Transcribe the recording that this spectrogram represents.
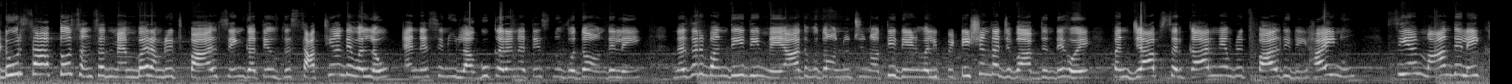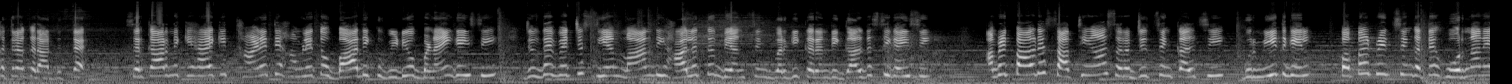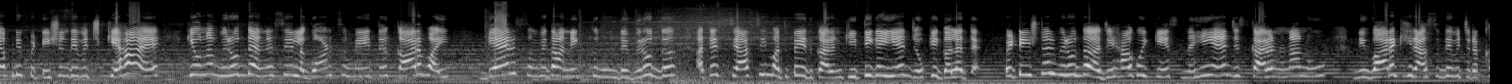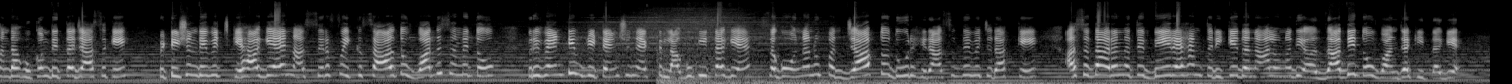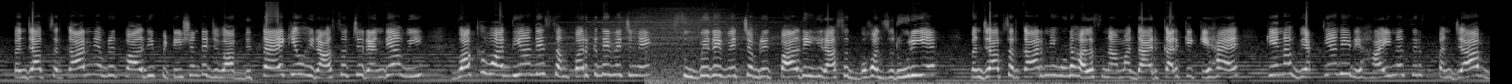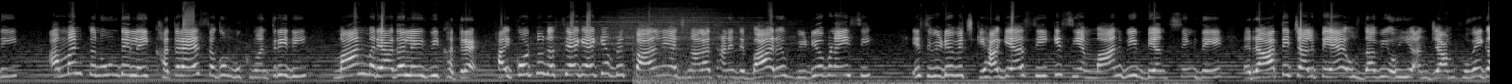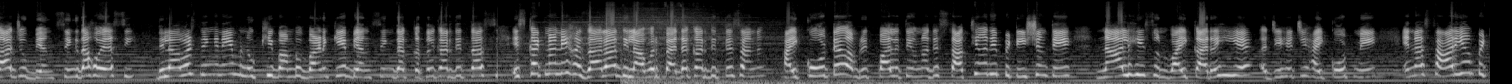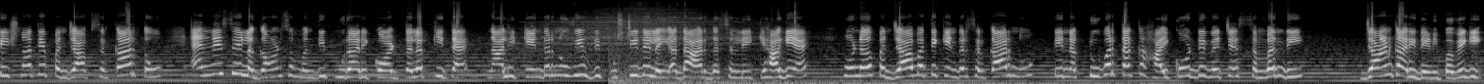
ਖਡੂਰ ਸਾਹਿਬ ਤੋਂ ਸੰਸਦ ਮੈਂਬਰ ਅੰਮ੍ਰਿਤਪਾਲ ਸਿੰਘ ਅਤੇ ਉਸ ਦੇ ਸਾਥੀਆਂ ਦੇ ਵੱਲੋਂ ਐਨਐਸਏ ਨੂੰ ਲਾਗੂ ਕਰਨ ਅਤੇ ਇਸ ਨੂੰ ਵਧਾਉਣ ਦੇ ਲਈ ਨਜ਼ਰਬੰਦੀ ਦੀ ਮਿਆਦ ਵਧਾਉਣ ਨੂੰ ਚੁਣੌਤੀ ਦੇਣ ਵਾਲੀ ਪਟੀਸ਼ਨ ਦਾ ਜਵਾਬ ਦਿੰਦੇ ਹੋਏ ਪੰਜਾਬ ਸਰਕਾਰ ਨੇ ਅੰਮ੍ਰਿਤਪਾਲ ਦੀ ਰਿਹਾਈ ਨੂੰ ਸੀਐਮ ਮਾਨ ਦੇ ਲਈ ਖਤਰਾ ਕਰਾਰ ਦਿੱਤਾ ਹੈ। ਸਰਕਾਰ ਨੇ ਕਿਹਾ ਹੈ ਕਿ ਥਾਣੇ ਤੇ ਹਮਲੇ ਤੋਂ ਬਾਅਦ ਇੱਕ ਵੀਡੀਓ ਬਣਾਈ ਗਈ ਸੀ ਜਿਸ ਦੇ ਵਿੱਚ ਸੀਐਮ ਮਾਨ ਦੀ ਹਾਲਤ ਬੇਅੰਤ ਸਿੰਘ ਵਰਗੀ ਕਰਨ ਦੀ ਗੱਲ ਦੱਸੀ ਗਈ ਸੀ। ਅੰਮ੍ਰਿਤਪਾਲ ਦੇ ਸਾਥੀਆਂ ਸਰਬਜੀਤ ਸਿੰਘ ਕਲਸੀ, ਗੁਰਮੀਤ ਗਿੱਲ ਪਪਲਪ੍ਰੀਤ ਸਿੰਘ ਅਤੇ ਹੋਰਨਾਂ ਨੇ ਆਪਣੀ ਪਟੀਸ਼ਨ ਦੇ ਵਿੱਚ ਕਿਹਾ ਹੈ ਕਿ ਉਹਨਾਂ ਵਿਰੁੱਧ ਐਨਐਸਏ ਲਗਾਉਣ ਸਮੇਤ ਕਾਰਵਾਈ ਗੈਰ ਸੰਵਿਧਾਨਿਕ ਕਾਨੂੰਨ ਦੇ ਵਿਰੁੱਧ ਅਤੇ ਸਿਆਸੀ ਮਤਭੇਦ ਕਾਰਨ ਕੀਤੀ ਗਈ ਹੈ, ਜੋ ਕਿ ਗਲਤ ਹੈ। ਪਟੀਸ਼ਨਰ ਵਿਰੁੱਧ ਅਜਿਹਾ ਕੋਈ ਕੇਸ ਨਹੀਂ ਹੈ, ਜਿਸ ਕਾਰਨ ਉਹਨਾਂ ਨੂੰ ਨਿਵਾਰਕ ਹਿਰਾਸਤ ਦੇ ਵਿੱਚ ਰੱਖਣ ਦਾ ਹੁਕਮ ਦਿੱਤਾ ਜਾ ਸਕੇ। ਪਟੀਸ਼ਨ ਦੇ ਵਿੱਚ ਕਿਹਾ ਗਿਆ ਹੈ, ਨਾ ਸਿਰਫ 1 ਸਾਲ ਤੋਂ ਵੱਧ ਸਮੇਂ ਤੋਂ ਪ੍ਰੀਵੈਂਟਿਵ ਡਿਟੈਂਸ਼ਨ ਐਕਟ ਲਾਗੂ ਕੀਤਾ ਗਿਆ ਹੈ। ਸਗੋਂ ਉਹਨਾਂ ਨੂੰ ਪੰਜਾਬ ਤੋਂ ਦੂਰ ਹਿਰਾਸਤ ਦੇ ਵਿੱਚ ਰੱਖ ਕੇ ਅਸਧਾਰਨ ਅਤੇ ਬੇਰਹਿਮ ਤਰੀਕੇ ਦੇ ਨਾਲ ਉਹਨਾਂ ਦੀ ਆਜ਼ਾਦੀ ਤੋਂ ਵਾਂਝਾ ਕੀਤਾ ਗਿਆ ਹੈ। ਪੰਜਾਬ ਸਰਕਾਰ ਨੇ ਅੰਮ੍ਰਿਤਪਾਲ ਦੀ ਪਟੀਸ਼ਨ ਤੇ ਜਵਾਬ ਦਿੱਤਾ ਹੈ ਕਿ ਉਹ ਹਿਰਾਸਤ 'ਚ ਰਹਿੰਦਿਆਂ ਵੀ ਵੱਖਵਾਦੀਆਂ ਦੇ ਸੰਪਰਕ ਦੇ ਵਿੱਚ ਨੇ। ਸੂਬੇ ਦੇ ਵਿੱਚ ਅੰਮ੍ਰਿਤਪਾਲ ਦੀ ਹਿਰਾਸਤ ਬਹੁਤ ਜ਼ਰੂਰੀ ਹੈ। ਪੰਜਾਬ ਸਰਕਾਰ ਨੇ ਹੁਣ ਹਲਫਨਾਮਾ ਦਾਇਰ ਕਰਕੇ ਕਿਹਾ ਹੈ ਕਿ ਇਹਨਾਂ ਵਿਅਕਤੀਆਂ ਦੀ ਰਿਹਾਈ ਨਾ ਸਿਰਫ ਪੰਜਾਬ ਦੀ ਅਮਨ ਕਾਨੂੰਨ ਦੇ ਲਈ ਖਤਰਾ ਹੈ, ਸਗੋਂ ਮੁੱਖ ਮੰਤਰੀ ਦੀ ਮਾਨ ਮਰਿਆਦਾ ਲਈ ਵੀ ਖਤਰਾ ਹੈ। ਹਾਈ ਕੋਰਟ ਨੂੰ ਦੱਸਿਆ ਗਿਆ ਕਿ ਅੰਮ੍ਰਿਤਪਾਲ ਨੇ ਅਜਨਾਲਾ ਥਾਣੇ ਦੇ ਬਾਹਰ ਵੀਡੀਓ ਬਣਾਈ ਸੀ। ਇਸ ਵੀਡੀਓ ਵਿੱਚ ਕਿਹਾ ਗਿਆ ਸੀ ਕਿ ਸੀਐਮ ਮਾਨ ਵੀ ਬੇਅੰਤ ਸਿੰਘ ਦੇ ਰਾਹ ਤੇ ਚੱਲ ਪਿਆ ਹੈ। ਉਸ ਦਾ ਵੀ ਉਹੀ ਅੰਜਾਮ ਹੋਵੇਗਾ ਜੋ ਬੇਅੰਤ ਸਿੰਘ ਦਾ ਹੋਇਆ ਸੀ। ਦਿਲਾਵਰ ਸਿੰਘ ਨੇ ਮਨੁੱਖੀ ਬੰਬ ਬਣ ਕੇ ਬੇਅੰਤ ਸਿੰਘ ਦਾ ਕਤਲ ਕਰ ਦਿੱਤਾ ਸੀ। ਇਸ ਘਟਨਾ ਨੇ ਹਜ਼ਾਰਾਂ ਦਿਲਾਵਰ ਪੈਦਾ ਕਰ ਦਿੱਤੇ ਸਨ। ਹਾਈ ਕੋਰਟ ਅੰਮ੍ਰਿਤਪਾਲ ਅਤੇ ਉਹਨਾਂ ਦੇ ਸਾਥੀਆਂ ਦੀ ਪਟੀਸ਼ਨ ਤੇ ਨਾਲ ਹੀ ਸੁਣਵਾਈ ਕਰ ਰਹੀ ਹੈ। ਅਜਿਹੇ 'ਚ ਹਾਈ ਕੋਰਟ ਨੇ ਇਹਨਾਂ ਸਾਰੀਆਂ ਪਟੀਸ਼ਨਾਂ ਤੇ ਪੰਜਾਬ ਸਰਕਾਰ ਤੋਂ ਐਨਐਸਏ ਲਗਾਉਣ ਸੰਬੰਧੀ ਪੂਰਾ ਰਿਕਾਰਡ ਤਲਬ ਕੀਤਾ ਹੈ। ਨਾਲ ਹੀ ਕੇਂਦਰ ਨੂੰ ਵੀ ਇਸ ਦੀ ਪੁਸ਼ਟੀ ਦੇ ਲਈ ਆਧਾਰ ਦੱਸਣ ਲਈ ਕਿਹਾ ਗਿਆ ਹੈ। ਹੁਣ ਪੰਜਾਬ ਅਤੇ ਕੇਂਦਰ ਸਰਕਾਰ ਨੂੰ 3 ਅਕਤੂਬਰ ਤੱਕ ਹਾਈ ਕੋਰਟ ਦੇ ਵਿੱਚ ਇਸ ਸੰਬੰਧੀ ਜਾਣਕਾਰੀ ਦੇਣੀ ਪਵੇਗੀ।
